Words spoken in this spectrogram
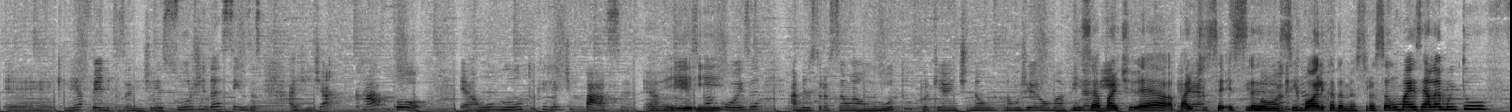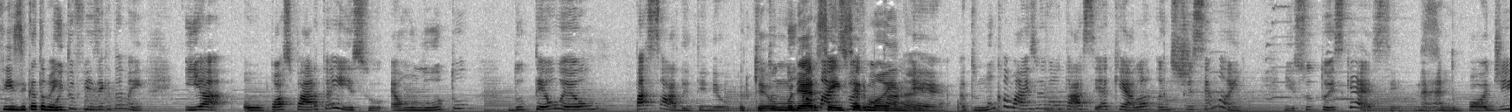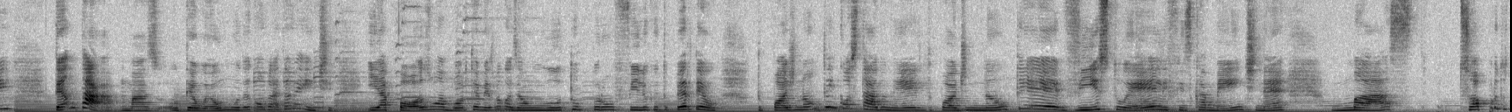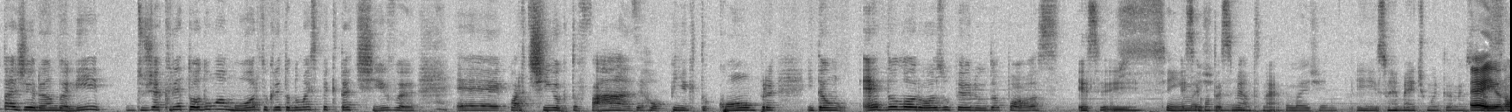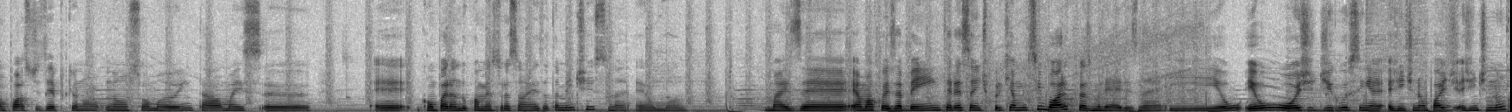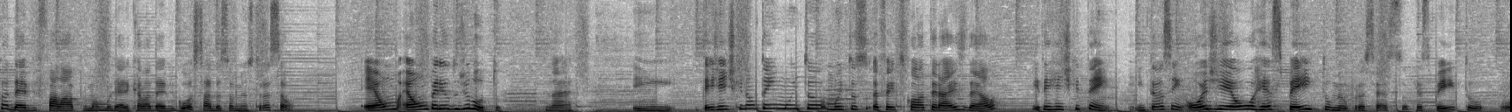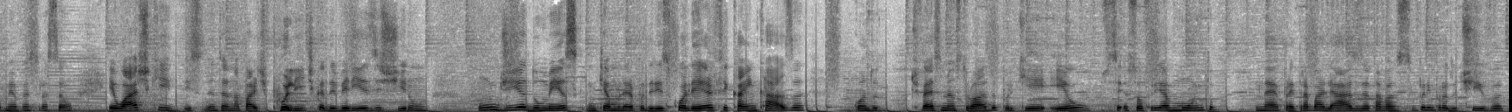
É, que nem a fênix, a gente ressurge das cinzas. A gente acabou. É um luto que a gente passa. É a é, mesma e, coisa. A menstruação é um luto, porque a gente não, não gerou uma vida Isso ali. é a parte, é a parte é, simbólica. simbólica da menstruação, mas ela é muito física também. Muito física também. E a, o pós-parto é isso. É um luto do teu eu passado, entendeu? Porque tu mulher sem ser voltar, mãe, né? É, tu nunca mais vai voltar a ser aquela antes de ser mãe. Isso tu esquece, né? Sim. Tu pode tentar, mas o teu eu muda completamente. E após um aborto é a mesma coisa, é um luto por um filho que tu perdeu. Tu pode não ter encostado nele, tu pode não ter visto ele fisicamente, né? Mas só por tu estar tá gerando ali, tu já cria todo um amor, tu cria toda uma expectativa. É quartinho que tu faz, é roupinha que tu compra. Então, é doloroso o período após esse, Sim, esse acontecimento, né? Imagino. E isso remete muito à menstruação. É, eu não posso dizer porque eu não, não sou mãe e tal, mas uh, é, comparando com a menstruação é exatamente isso, né? É uma mas é, é uma coisa bem interessante porque é muito simbólico para as mulheres, né? E eu, eu hoje digo assim, a, a, gente não pode, a gente nunca deve falar para uma mulher que ela deve gostar da sua menstruação. É um, é um período de luto, né? E tem gente que não tem muito, muitos efeitos colaterais dela e tem gente que tem. Então, assim, hoje eu respeito o meu processo, respeito a minha menstruação. Eu acho que, entrando na parte política, deveria existir um, um dia do mês em que a mulher poderia escolher ficar em casa quando tivesse menstruada, porque eu sofria muito, né, para ir trabalhar, às vezes eu tava super improdutiva,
